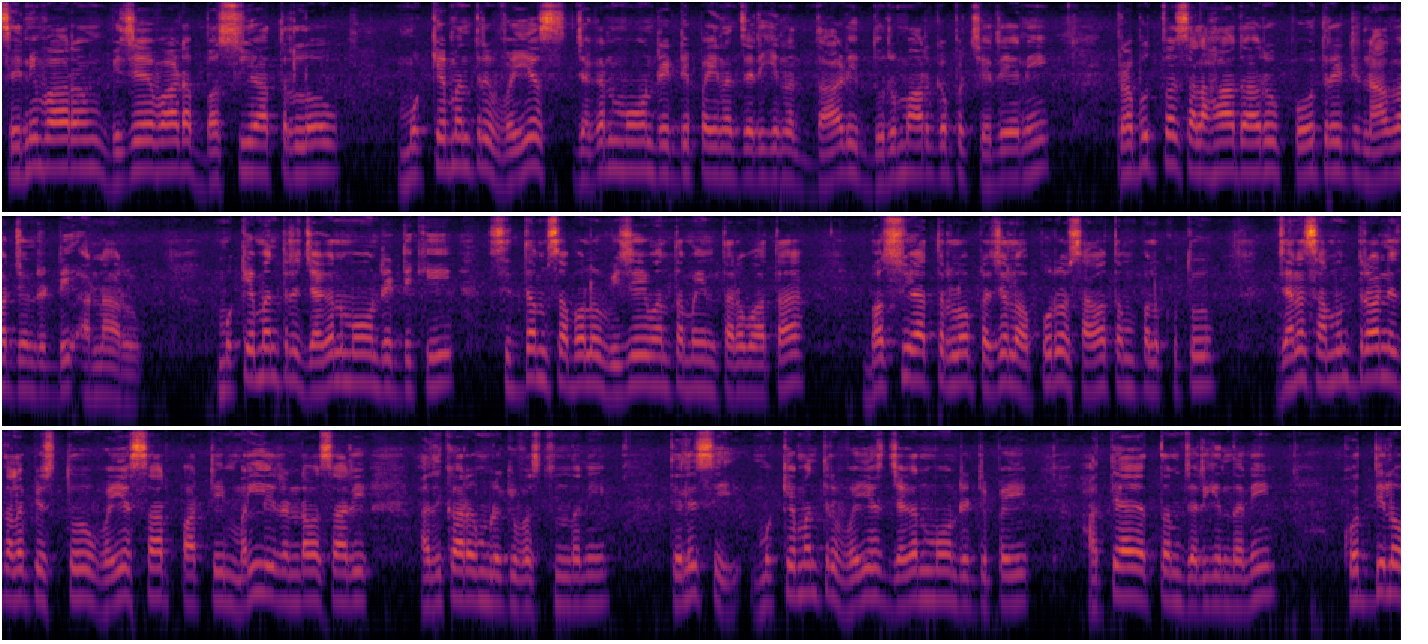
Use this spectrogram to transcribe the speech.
శనివారం విజయవాడ బస్సు యాత్రలో ముఖ్యమంత్రి వైఎస్ జగన్మోహన్ రెడ్డిపైన జరిగిన దాడి దుర్మార్గపు చర్యని ప్రభుత్వ సలహాదారు పోతిరెడ్డి నాగార్జున రెడ్డి అన్నారు. ముఖ్యమంత్రి జగన్మోహన్ రెడ్డికి సిద్ధం సభలు విజయవంతమైన తర్వాత బస్సు యాత్రలో ప్రజలు అపూర్వ స్వాగతం పలుకుతూ జన సముద్రాన్ని తలపిస్తూ వైఎస్ఆర్ పార్టీ మళ్ళీ రెండవసారి అధికారంలోకి వస్తుందని తెలిసి ముఖ్యమంత్రి వైఎస్ జగన్మోహన్ రెడ్డిపై హత్యాయత్నం జరిగిందని కొద్దిలో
